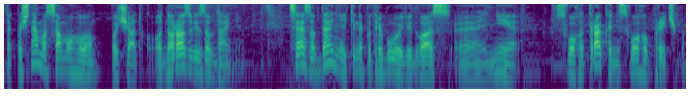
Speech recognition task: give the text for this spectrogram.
Так, почнемо з самого початку. Одноразові завдання. Це завдання, які не потребують від вас е, ні свого трака, ні свого причепа.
